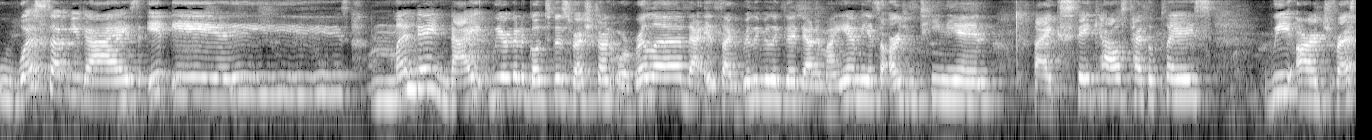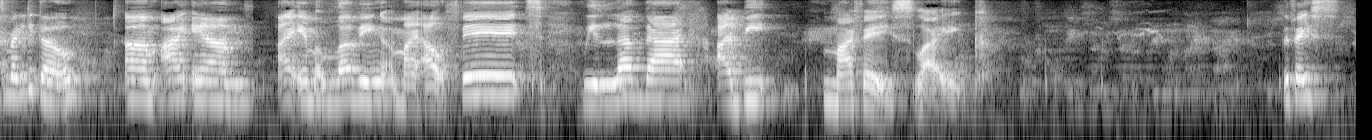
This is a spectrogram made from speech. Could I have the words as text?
What's up, you guys? It is Monday night. We are gonna go to this restaurant Orilla that is like really, really good down in Miami. It's an Argentinian like steakhouse type of place. We are dressed and ready to go. Um, I am I am loving my outfit. We love that. I beat my face like the face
